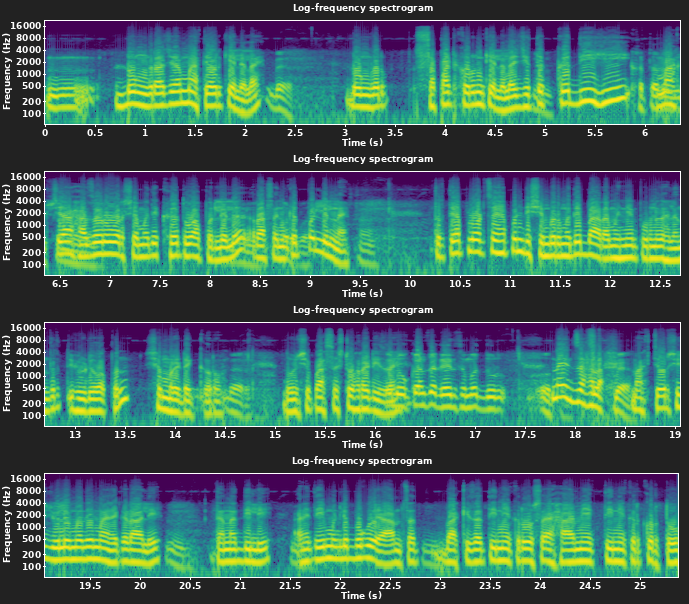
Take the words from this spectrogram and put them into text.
डोंगराच्या माथ्यावर केलेला आहे डोंगर सपाट करून केलेला आहे जिथं कधीही मागच्या हजारो वर्षामध्ये खत वापरलेलं. रासायनिक खत. पडलेलं नाही. तर त्या प्लॉटचा हे आपण डिसेंबरमध्ये बारा महिने पूर्ण झाल्यानंतर व्हिडिओ आपण शंभर टक्के करू. दोनशे पासष्ट व्हरायटीज आहे लोकांचा गैरसमज दूर. नाही झाला. मागच्या वर्षी जुलैमध्ये माझ्याकडे आले. त्यांना दिली. आणि ते म्हटले बघूया आमचा बाकीचा तीन एकर ऊस आहे हा आम्ही एक तीन एकर करतो.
